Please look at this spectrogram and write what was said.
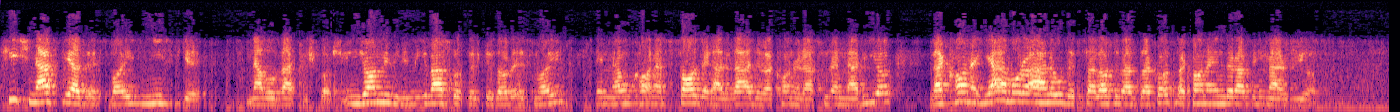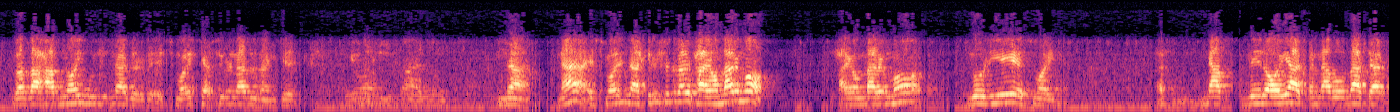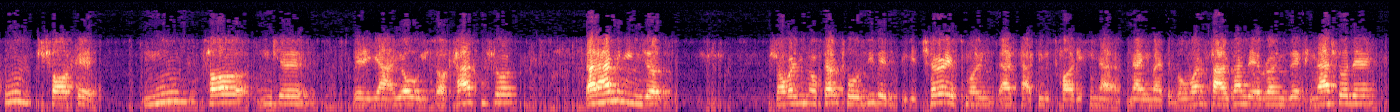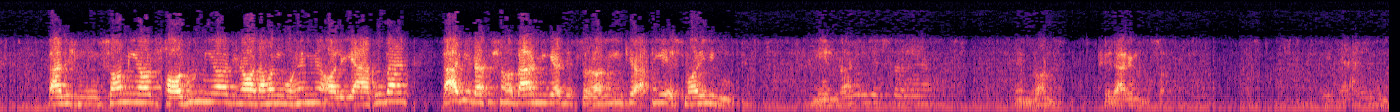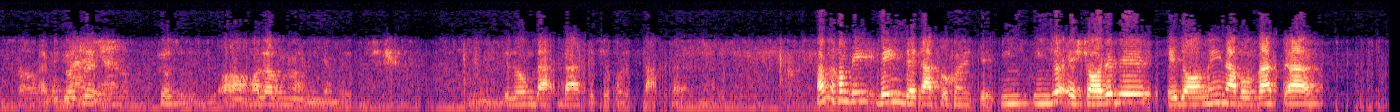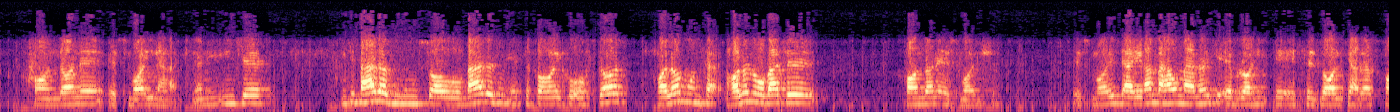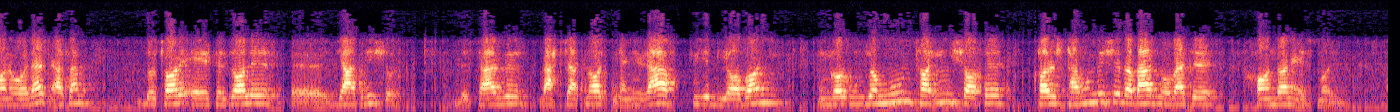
هیچ نسلی از اسماعیل نیست که نبوت توش باشه. اینجا می‌بینید میگه بس کتاب اسماعیل انه کان صادق الوعد و کان رسول نبی و کان یعمر اهله به صلات و زکات و کان عند ربه مرضیات و وهبنایی وجود نداره. به اسماعیل کسی رو ندادن که. نه. نه اسماعیل ذخیره شده برای پیامبر ما. پیامبر ما ذریه اسماعیل. ولایت و نبوت در اون شاخه موند تا اینکه به یحیی و عیسی ختم شد. در همین اینجا شما باید این نکته رو توضیح بدید دیگه. چرا اسماعیل در ترتیب تاریخی نیومده؟ به عنوان فرزند ابراهیم ذکر نشده. بعدش موسی میاد هارون میاد. اینا آدمای مهم آل یعقوبن. بعد یه دفعه شما برمیگردید سراغ این که اصلا یه اسماعیلی بود. عمران عمران پدر موسی. پدر موسی جز حالا اون من میگم. بهتون اون بحث چه خود سخت من می‌خوام به این دقت بکنید که اینجا اشاره به ادامه نبوت در خاندان اسماعیل هست. یعنی اینکه اینکه بعد از موسی و بعد از این اتفاقایی که افتاد حالا منت... حالا نوبت خاندان اسماعیل شد. اسماعیل دقیقا به همون معنایی که ابراهیم اعتزال کرد از خانوادهش اصلا دچار اعتزال جبری شد. به طرز وحشتناک یعنی رفت توی بیابانی انگار اونجا مون تا این شاخه کارش تموم بشه و بعد نوبت خاندان اسماعیل.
